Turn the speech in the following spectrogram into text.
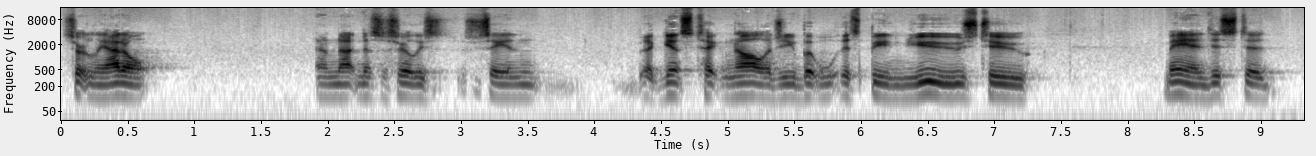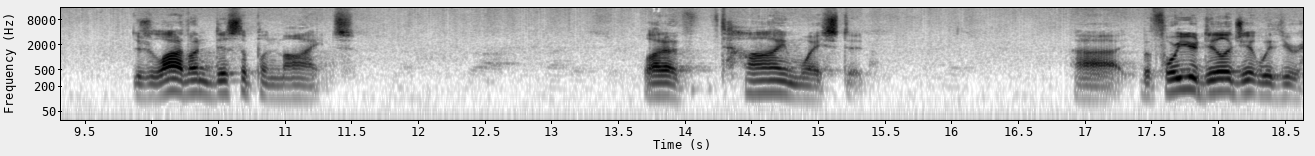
certainly I don't, I'm not necessarily saying against technology, but it's being used to, man, just to, there's a lot of undisciplined minds, a lot of time wasted. Uh, before you're diligent with your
